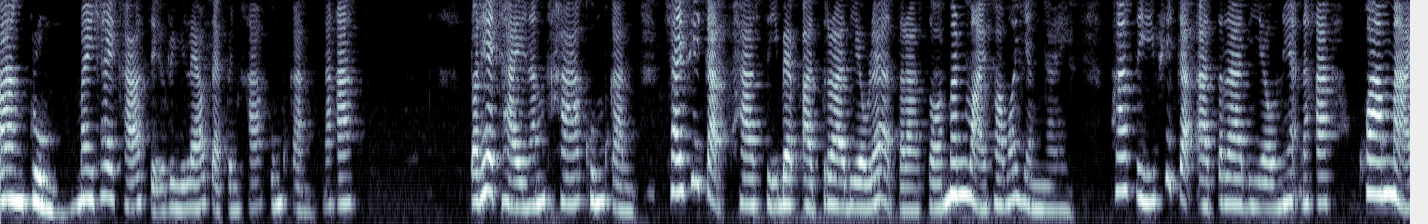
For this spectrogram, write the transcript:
บางกลุ่มไม่ใช่ค้าเสรีแล้วแต่เป็นค้าคุ้มกันนะคะ ประเทศไทยนั้นค้าคุ้มกัน ใช้พิกัดภาษีแบบอัตราเดียวและอัตราซ้อนมันหมายความว่ายังไง ภาษีพิกัดอัตราเดียวเนี่ยนะคะ ความหมาย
